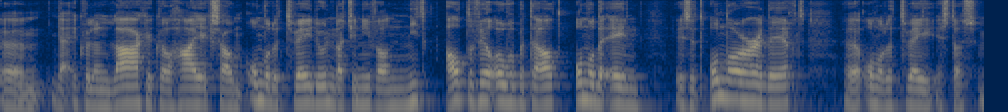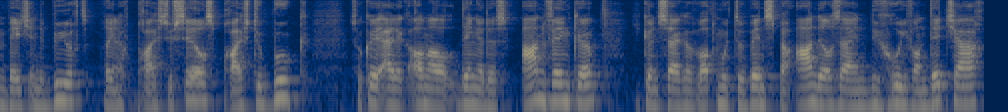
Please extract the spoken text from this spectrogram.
um, ja, ik wil een laag, ik wil high, ik zou hem onder de 2 doen. Dat je in ieder geval niet al te veel overbetaalt. Onder de 1 is het ondergewaardeerd. Uh, onder de 2 is dus een beetje in de buurt. Wil je nog price to sales, price to book. Zo kun je eigenlijk allemaal dingen dus aanvinken. Je kunt zeggen, wat moet de winst per aandeel zijn, de groei van dit jaar?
